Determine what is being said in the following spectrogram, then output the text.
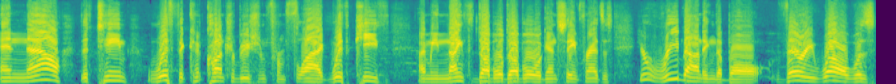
And now the team, with the contribution from Flagg, with Keith, I mean, ninth double double against St. Francis, you're rebounding the ball very well. Was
